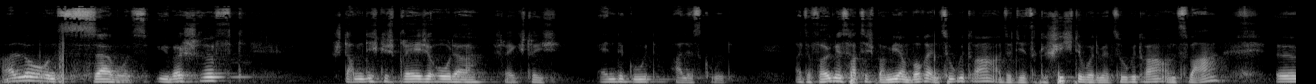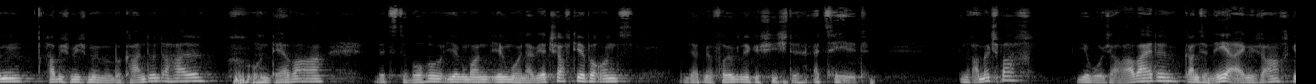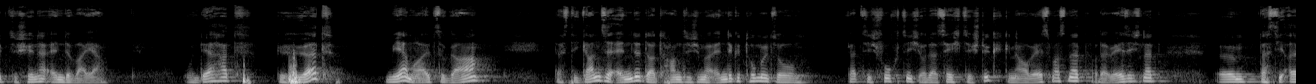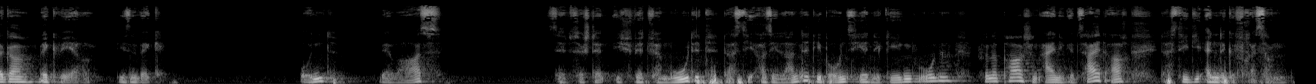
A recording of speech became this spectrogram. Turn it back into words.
Hallo und Servus. Überschrift Stammtischgespräche oder Schrägstrich Ende gut, alles gut. Also folgendes hat sich bei mir am Wochenende zugetragen, also diese Geschichte wurde mir zugetragen. Und zwar ähm, habe ich mich mit einem Bekannten unterhalten und der war letzte Woche irgendwann irgendwo in der Wirtschaft hier bei uns und der hat mir folgende Geschichte erzählt. In Rammelschbach, hier wo ich auch arbeite, ganz in Nähe eigentlich auch, gibt es eine schöne Endeweiher. Und der hat gehört, mehrmals sogar, dass die ganze Ende, dort haben sich immer Ende getummelt, so 40, 50 oder 60 Stück, genau weiß man es nicht oder weiß ich nicht, ähm, dass die Alga weg wäre. Die sind weg. Und wer war's? Selbstverständlich wird vermutet, dass die Asylante, die bei uns hier in der Gegend wohnen, schon ein paar, schon einige Zeit auch, dass die die Ende gefressen.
